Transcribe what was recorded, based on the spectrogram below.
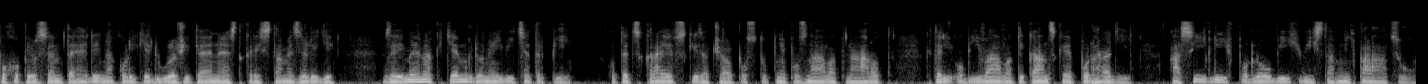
Pochopil jsem tehdy, nakolik je důležité nést Krista mezi lidi, zejména k těm, kdo nejvíce trpí. Otec Krajevsky začal postupně poznávat národ, který obývá vatikánské podhradí a sídlí v podloubích výstavných paláců.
